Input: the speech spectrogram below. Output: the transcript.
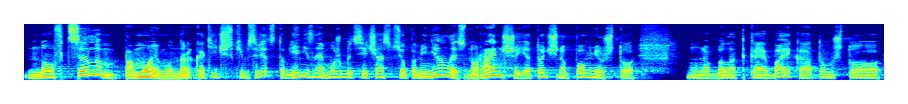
Но в целом, по-моему, наркотическим средством, я не знаю, может быть, сейчас все поменялось, но раньше я точно помню, что была такая байка о том, что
